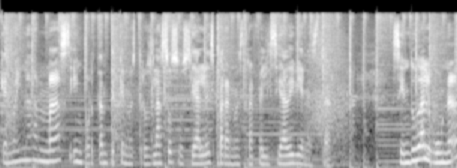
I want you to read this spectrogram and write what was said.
que no hay nada más importante que nuestros lazos sociales para nuestra felicidad y bienestar. Sin duda alguna,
